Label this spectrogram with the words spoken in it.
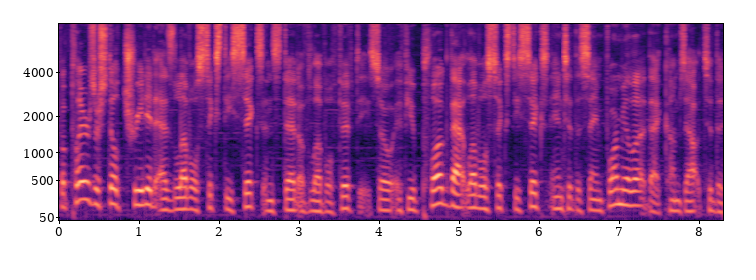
but players are still treated as level 66 instead of level 50. So if you plug that level 66 into the same formula, that comes out to the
